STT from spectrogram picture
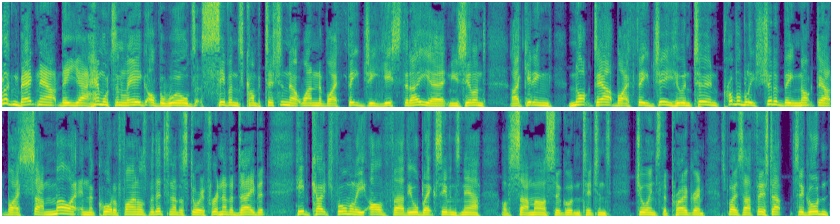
We're looking back now at the uh, Hamilton leg of the world's sevens competition, uh, won by Fiji yesterday. Uh, New Zealand uh, getting knocked out by Fiji, who in turn probably should have been knocked out by Samoa in the quarterfinals, but that's another story for another day. But head coach formerly of uh, the All Black Sevens, now of Samoa, Sir Gordon Tietjens, joins the program. I suppose uh, first up, Sir Gordon,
